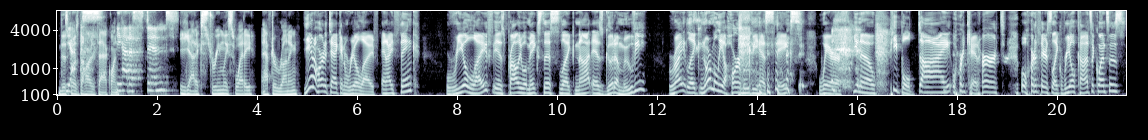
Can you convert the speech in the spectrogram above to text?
This yes. was the heart attack one. He had a stint. He got extremely sweaty after running. He had a heart attack in real life, and I think real life is probably what makes this like not as good a movie right? Like normally a horror movie has stakes where, you know, people die or get hurt or there's like real consequences.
